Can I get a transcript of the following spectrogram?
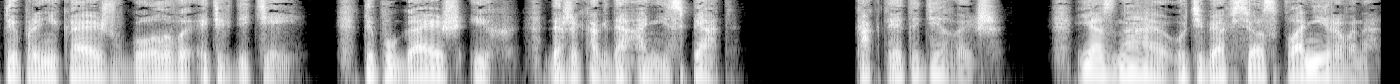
«Ты проникаешь в головы этих детей. Ты пугаешь их, даже когда они спят. Как ты это делаешь? Я знаю, у тебя все спланировано.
